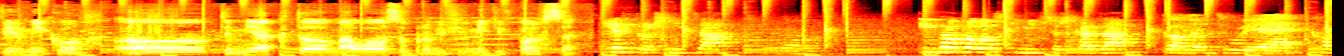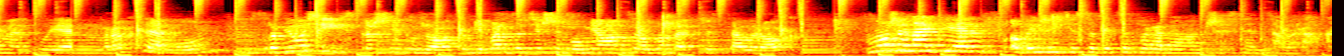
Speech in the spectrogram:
filmiku o tym jak to mało osób robi filmiki w Polsce. Jest rocznica No, i Wałbałowski mi przeszkadza. komentuję. Komentuję. Rok temu zrobiło się ich strasznie dużo, co mnie bardzo cieszy, bo miałam co oglądać przez cały rok. Może najpierw obejrzyjcie sobie, co porabiałam przez ten cały rok.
